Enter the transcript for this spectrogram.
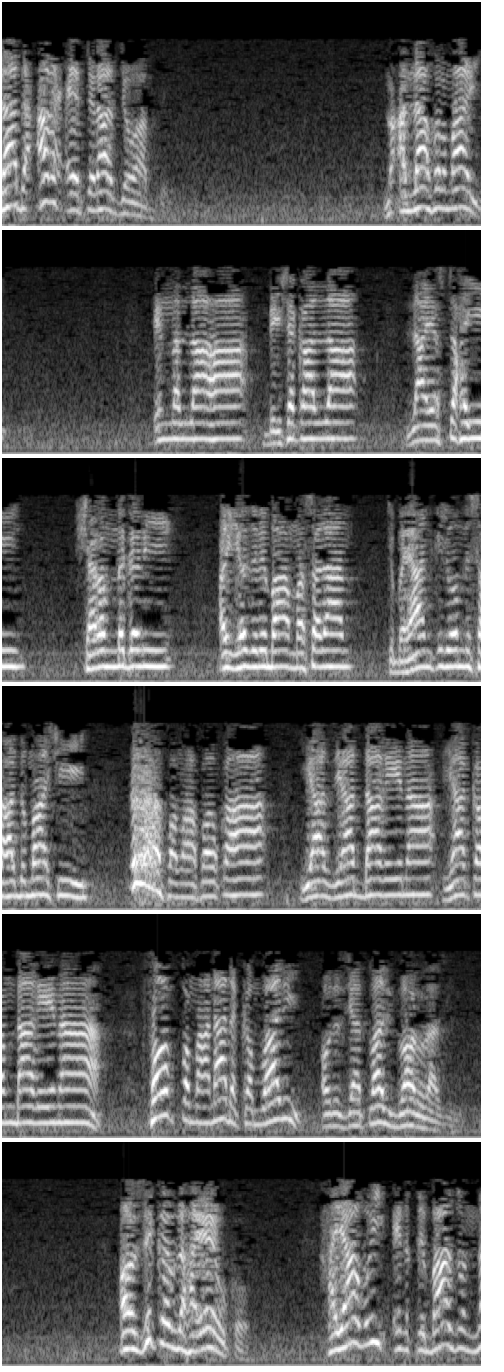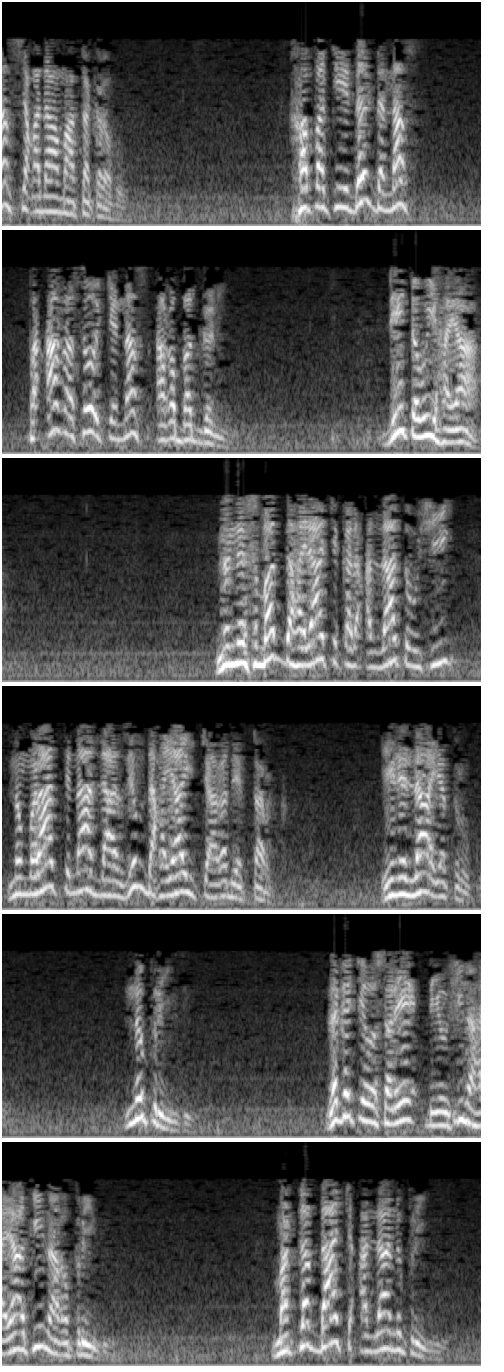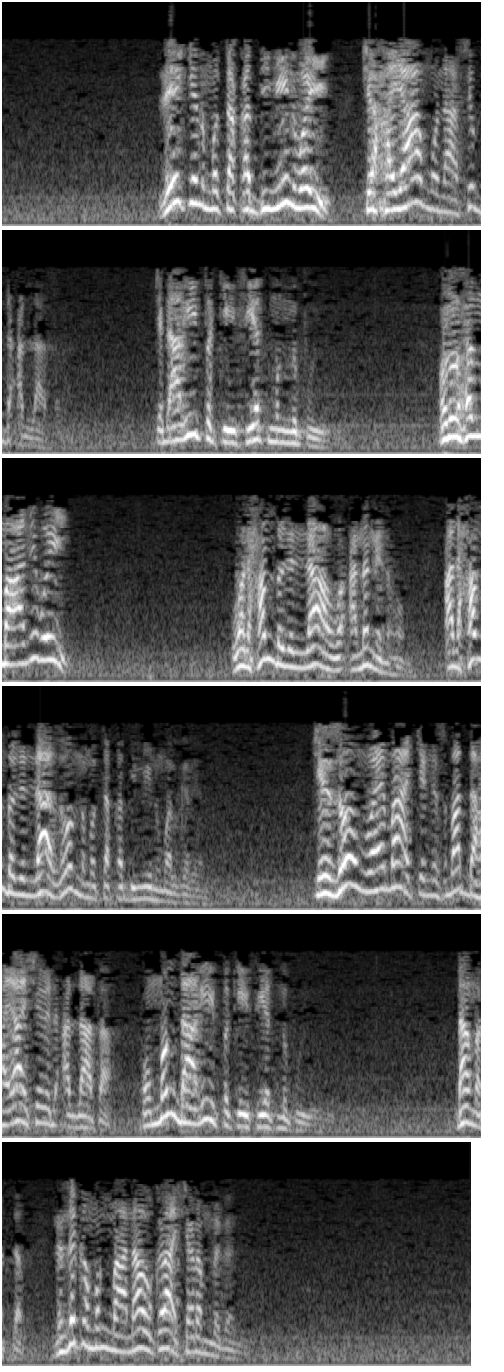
دا د هغه اعتراض جواب دی نو الله فرمایي ان الله بیشک الله لا یستحی شرم نگنی ایذربا مثلا چې بیان کې جو مثال د ماشي فما فوقها یا زیاد داغینا یا کم داغینا فوق په معنا د کموالی او د زیاتوالی دوار راځي او ذکر د حیا وکړو حیا وی انقباض النفس علی ما تکره خپکی دل د نفس په هغه سوچ نفس هغه بدګنی دې ته وی حیا نو نسبت د حیا چې کله الله ته وشي نو مراد ته نه لازم د حیا یې چاغه دې ترک ان لا یترکو نو پریزي لکه چې وسره د یو شي نه حیا کی نه پریزي مطلب دا چې الله نه پریزي لیکن متقدمین وای چې حیا مناسب د الله سره چې داغي په کیفیت مونږ نه پوي او روح المعانی وای والحمد لله وانا منهم الحمد لله زوم متقدمین ملګری چې زوم وای ما چې نسبت د حیا شوی الله ته هم مونږ داغي په کیفیت نه پوي دا مطلب ځکه مونږ معنا وکړه شرم نه ګڼي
